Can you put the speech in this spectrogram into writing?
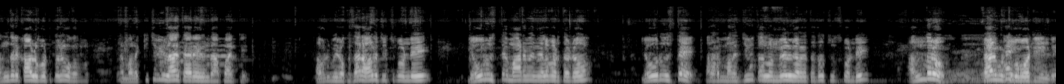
అందరు కాళ్ళు పట్టుకొని ఒక మన కిచిడీలాగా తయారైంది ఆ పార్టీ. కాబట్టి మీరు ఒకసారి ఆలోచించుకోండి. ఎవరు వస్తే మాట మీద నిలబడతాడో ఎవరు వస్తే మన మన జీవితాల్లో మేలు కలుగుతుందో చూసుకోండి. అందరూ ఫ్యాన్ గుర్తుకు ఓటేయండి.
